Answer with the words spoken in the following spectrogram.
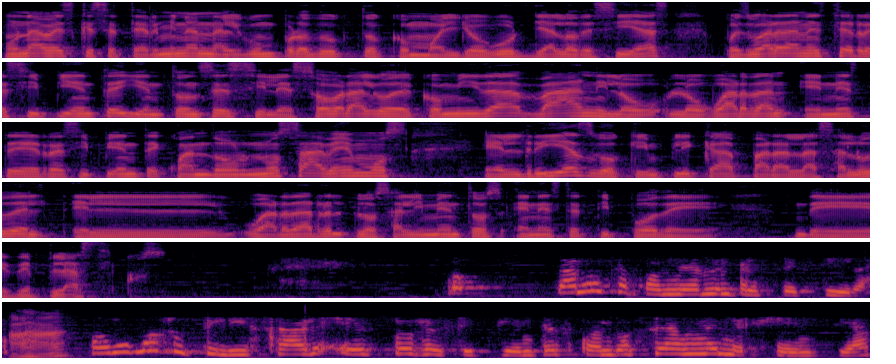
una vez que se terminan algún producto como el yogur, ya lo decías, pues guardan este recipiente y entonces si les sobra algo de comida van y lo, lo guardan en este recipiente cuando no sabemos el riesgo que implica para la salud el, guardar los alimentos en este tipo de, de plásticos. Ponerlo en perspectiva. Ajá. Podemos utilizar estos recipientes cuando sea una emergencia,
